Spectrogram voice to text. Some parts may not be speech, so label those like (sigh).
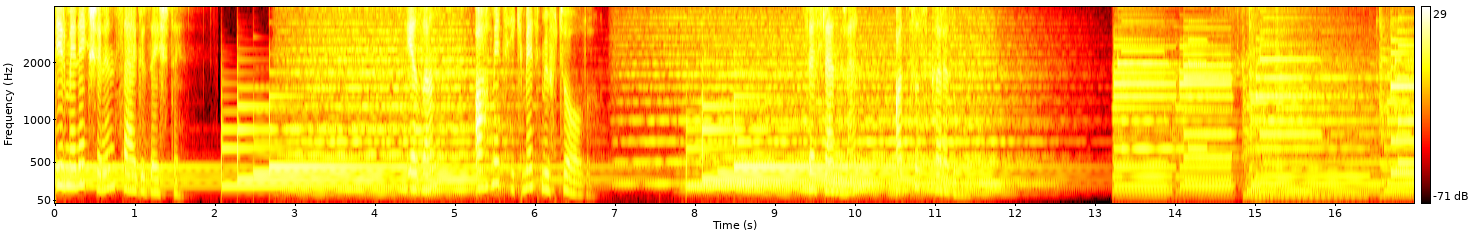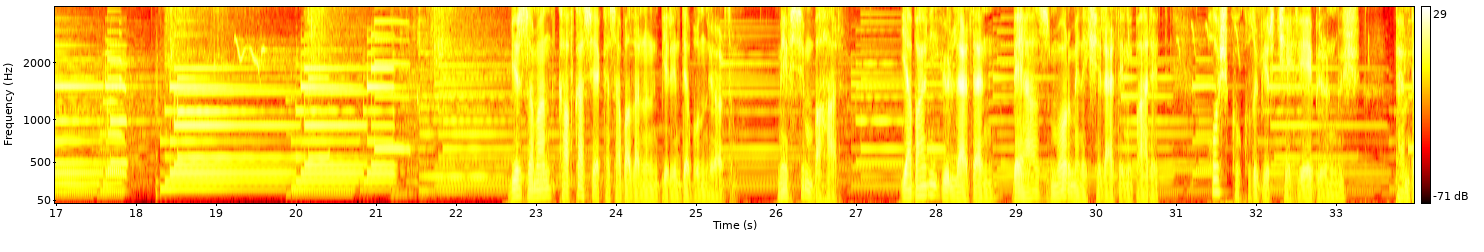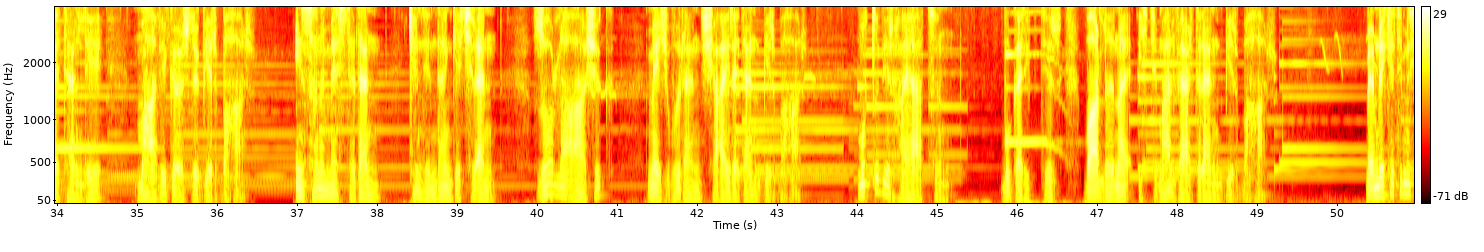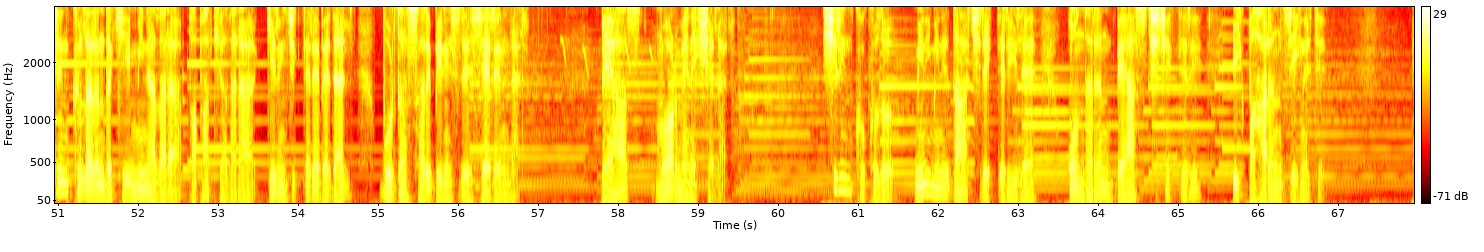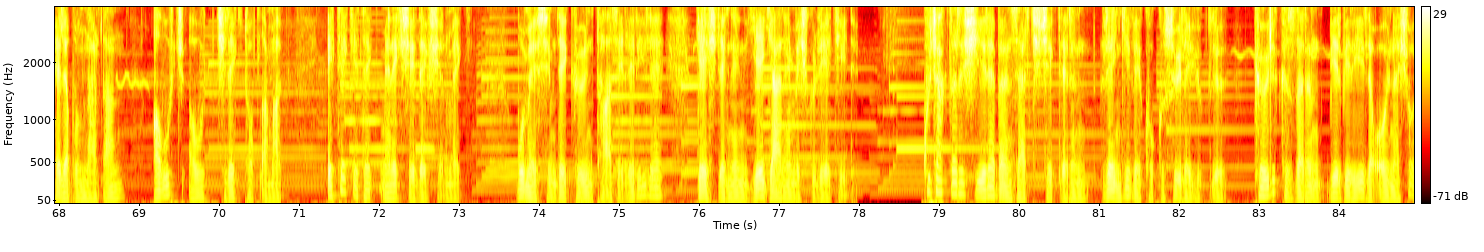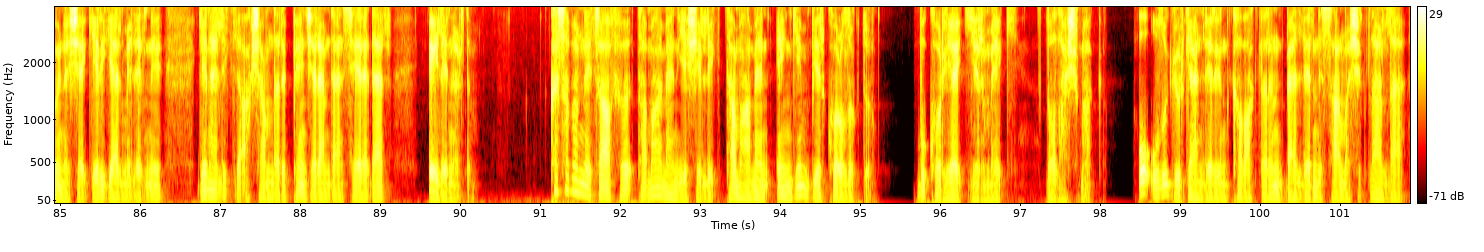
Bir Menekşe'nin Sergüzeşti Yazan Ahmet Hikmet Müftüoğlu Seslendiren Atsız Karaduman Bir zaman Kafkasya kasabalarının birinde bulunuyordum. Mevsim bahar. Yabani güllerden, beyaz mor menekşelerden ibaret, hoş kokulu bir çehreye bürünmüş, pembe tenli, mavi gözlü bir bahar. İnsanı mest eden, kendinden geçiren, zorla aşık, mecburen şair eden bir bahar. Mutlu bir hayatın, bu gariptir, varlığına ihtimal verdiren bir bahar. Memleketimizin kırlarındaki minalara, papatyalara, gelinciklere bedel burada sarı benizli zerrinler. Beyaz, mor menekşeler. Şirin kokulu, mini mini dağ çilekleriyle onların beyaz çiçekleri ilkbaharın ziyneti. Hele bunlardan avuç avuç çilek toplamak, etek etek menekşe devşirmek, bu mevsimde köyün tazeleriyle gençlerinin yegane meşguliyetiydi. Kucakları şiire benzer çiçeklerin rengi ve kokusuyla yüklü, köylü kızların birbiriyle oynaşa oynaşa geri gelmelerini genellikle akşamları penceremden seyreder, eğlenirdim. Kasabanın etrafı tamamen yeşillik, tamamen engin bir koruluktu. Bu koruya girmek, dolaşmak, o ulu gürgenlerin, kavakların bellerini sarmaşıklarla,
